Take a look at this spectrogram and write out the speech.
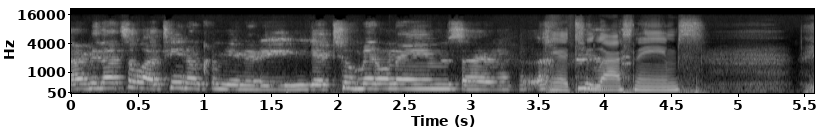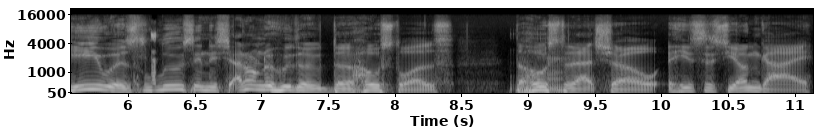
I mean, that's a Latino community. You get two middle names and yeah, two last names. he was losing his. I don't know who the the host was. The host of that show. He's this young guy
